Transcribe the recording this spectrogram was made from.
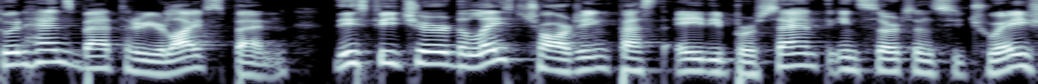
to enhance battery lifespan. This feature delays charging past 80% in certain situations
